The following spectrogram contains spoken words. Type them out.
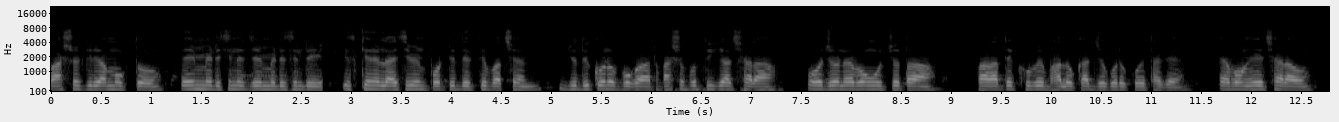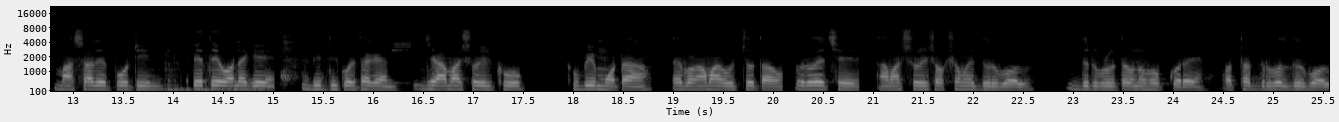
পার্শ্বক্রিয়া মুক্ত। এই মেডিসিনের যে মেডিসিনটি স্কিনে লাইসিবিন পট্টি দেখতে পাচ্ছেন, যদি কোনো প্রকার পার্শ্ব প্রতিক্রিয়া ছাড়া ওজন এবং উচ্চতা বাড়াতে খুবই ভালো কার্যকর করে থাকে এবং এছাড়াও মাসালে প্রোটিন পেতে অনেকে বৃদ্ধি করে থাকেন, যে আমার শরীর খুব খুবই মোটা এবং আমার উচ্চতাও রয়েছে। আমার শরীর সবসময় দুর্বল, দুর্বলতা অনুভব করে। অর্থাৎ দুর্বল দুর্বল,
